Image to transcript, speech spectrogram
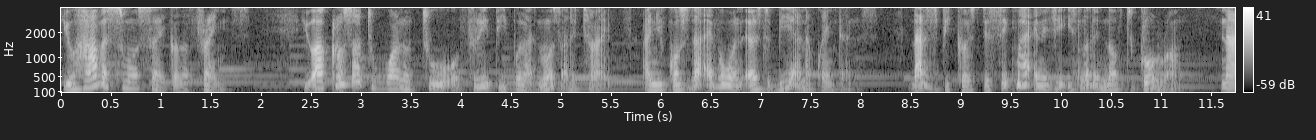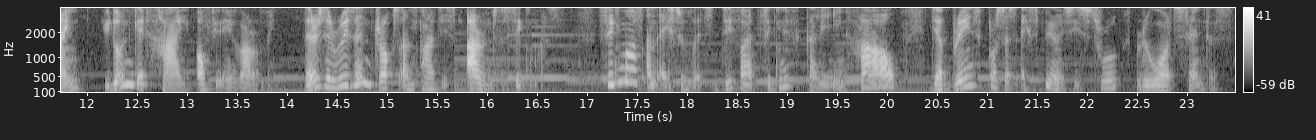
You have a small circle of friends. You are closer to one or two or three people at most at a time and you consider everyone else to be an acquaintance. That is because the sigma energy is not enough to go wrong. 9. You don't get high off your environment. There is a reason drugs and parties aren't for sigmas. Sigmas and extroverts differ significantly in how their brains process experiences through reward centers.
